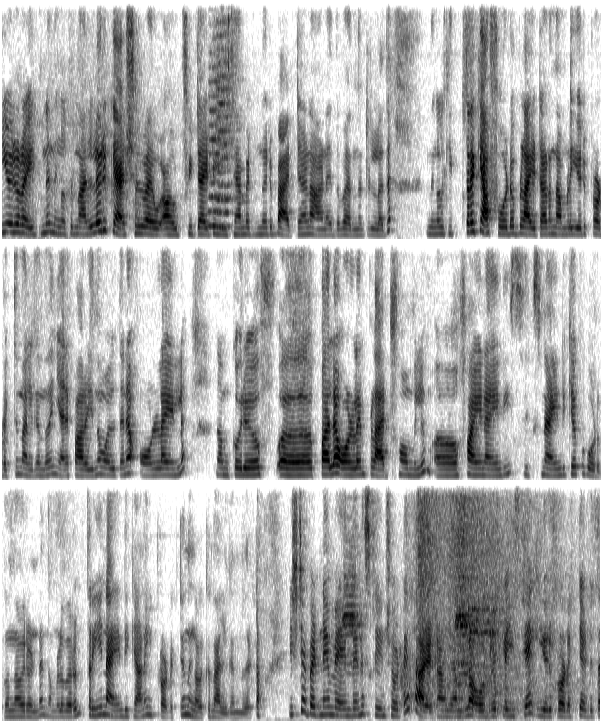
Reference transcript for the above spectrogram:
ഈ ഒരു റേറ്റിന് നിങ്ങൾക്ക് നല്ലൊരു കാഷ്വൽ ഔട്ട്ഫിറ്റായിട്ട് യൂസ് ചെയ്യാൻ പറ്റുന്ന ഒരു പാറ്റേൺ ആണ് ഇത് വന്നിട്ടുള്ളത്. നിങ്ങൾക്ക് ഇത്രയ്ക്ക് അഫോർഡബിൾ ആയിട്ടാണ് നമ്മൾ ഈ ഒരു പ്രൊഡക്റ്റ് നൽകുന്നത്. ഞാൻ പറയുന്ന പോലെ തന്നെ ഓൺലൈനിൽ നമുക്കൊരു പല ഓൺലൈൻ പ്ലാറ്റ്ഫോമിലും ഫൈവ് നയന്റി സിക്സ് നയന്റിക്കൊക്കെ കൊടുക്കുന്നവരുണ്ട്. നമ്മൾ വെറും ത്രീ നയന്റിക്കാണ് ഈ പ്രൊഡക്റ്റ് നിങ്ങൾക്ക് നൽകുന്നത് കേട്ടോ ഇഷ്ടപ്പെട്ടെങ്കിൽ വേണ്ടതിന് സ്ക്രീൻഷോട്ട് താഴെ നമ്മൾ ഓർഡർ പ്ലേസ് ചെയ്യുക. ഈ ഒരു പ്രൊഡക്റ്റ് എടുത്ത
